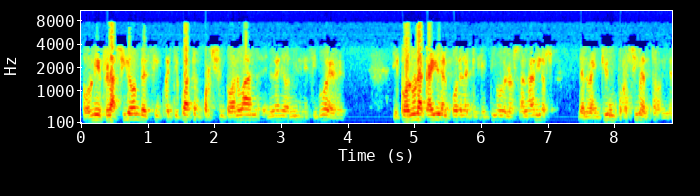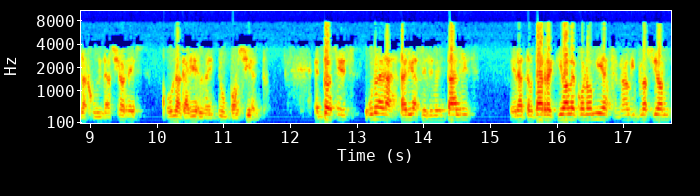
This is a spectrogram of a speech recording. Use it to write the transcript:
con una inflación del 54% anual en el año 2019 y con una caída del poder adquisitivo de los salarios del 21% y de las jubilaciones con una caída del 21%. Entonces, una de las tareas elementales era tratar de reactivar la economía, frenar la inflación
